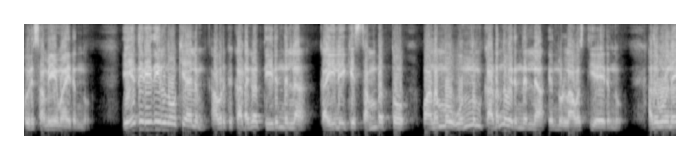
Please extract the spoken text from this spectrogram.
ഒരു സമയമായിരുന്നു. ഏത് രീതിയിൽ നോക്കിയാലും അവർക്ക് കടങ്ങൾ തീരുന്നില്ല കയ്യിലേക്ക് സമ്പത്തോ പണമോ ഒന്നും കടന്നു വരുന്നില്ല എന്നുള്ള അവസ്ഥയായിരുന്നു. അതുപോലെ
